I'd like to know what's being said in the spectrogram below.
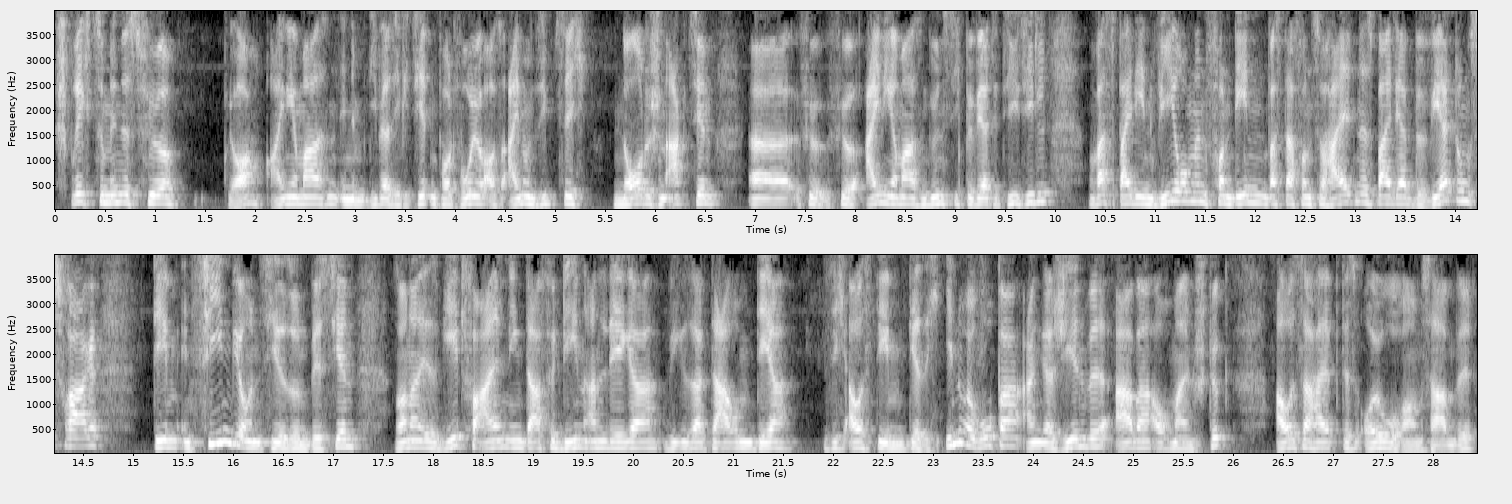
spricht zumindest für, ja, einigermaßen in einem diversifizierten Portfolio aus 71 nordischen Aktien äh, für, für einigermaßen günstig bewertete Titel. Was bei den Währungen von denen, was davon zu halten ist, bei der Bewertungsfrage, dem entziehen wir uns hier so ein bisschen sondern es geht vor allen Dingen dafür den Anleger, wie gesagt, darum, der sich aus dem, der sich in Europa engagieren will, aber auch mal ein Stück außerhalb des Euroraums haben will.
